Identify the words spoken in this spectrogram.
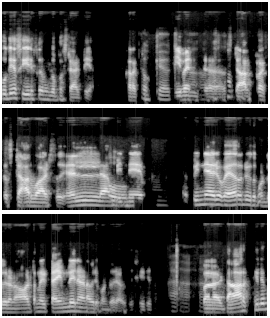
പുതിയ സീരീസ് നമുക്ക് ഇപ്പൊ സ്റ്റാർട്ട് ചെയ്യാം correct even Star Trek Star Wars എല്ലാം പിന്നെ പിന്നെയും പിന്നെ ഒരു വേറൊരു ഇത് കൊണ്ടുവരണം. ആൾട്ടർനേറ്റ് ടൈം ലൈൻ ആണ് അവർ കൊണ്ടുവരാൻ ഉദ്ദേശിക്കുന്നത് ഡാർക്കിലും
